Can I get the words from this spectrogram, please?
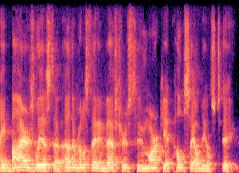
a buyer's list of other real estate investors to market wholesale deals to?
